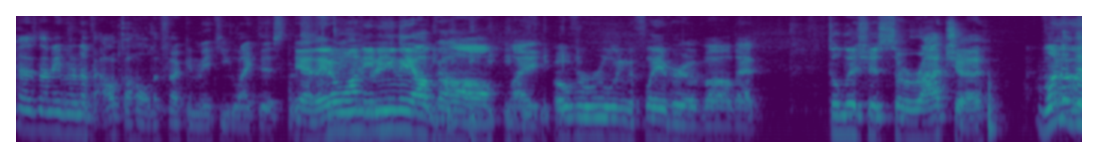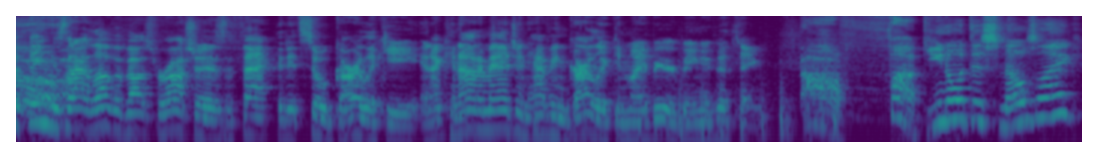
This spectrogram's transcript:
There's not even enough alcohol to fucking make you like this. Yeah, they don't want any of the alcohol, like overruling the flavor of all that delicious sriracha. One of the things that I love about sriracha is the fact that it's so garlicky, and I cannot imagine having garlic in my beer being a good thing. Oh, fuck, you know what this smells like?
